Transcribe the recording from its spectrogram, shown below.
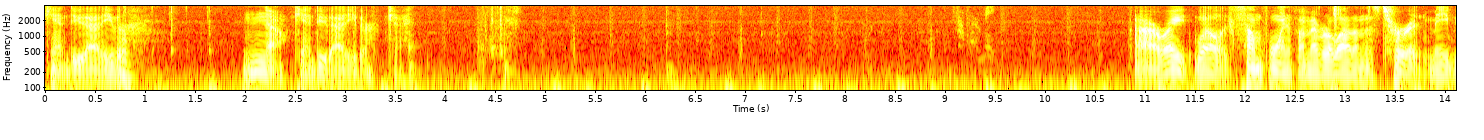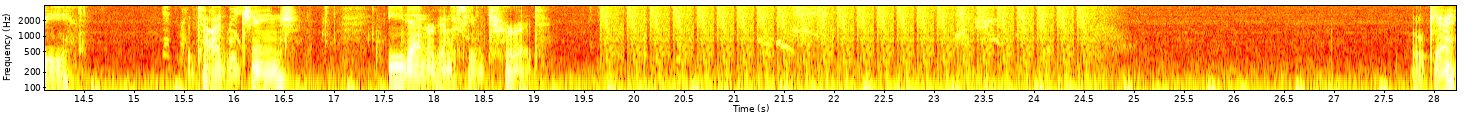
Can't do that either. No, can't do that either. Okay. Alright, well, at some point, if I'm ever allowed on this turret, maybe the tide will change. Eden are going to see the turret. Okay.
